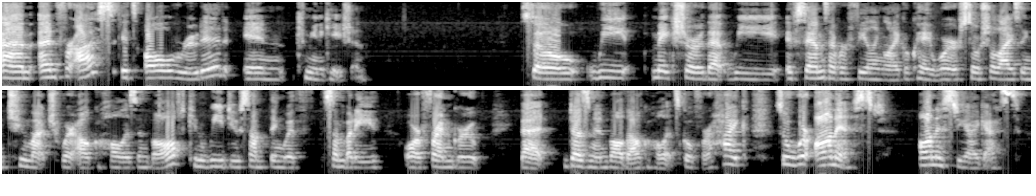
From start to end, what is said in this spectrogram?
Um, and for us, it's all rooted in communication. So we make sure that we, if Sam's ever feeling like, okay, we're socializing too much where alcohol is involved, can we do something with somebody or a friend group that doesn't involve alcohol? Let's go for a hike. So we're honest, honesty, I guess,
